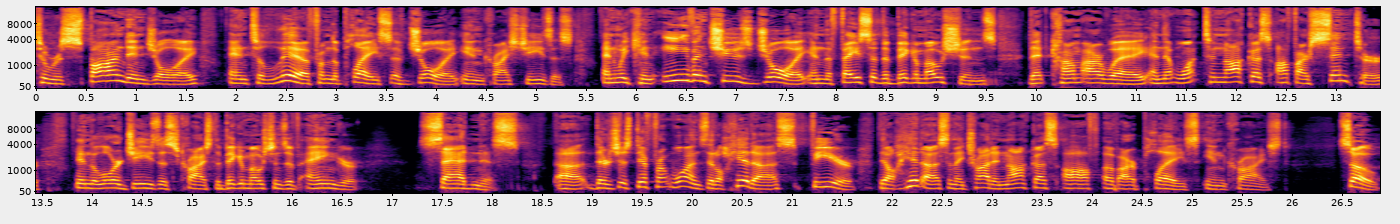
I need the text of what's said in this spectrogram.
to respond in joy, and to live from the place of joy in Christ Jesus. And we can even choose joy in the face of the big emotions that come our way and that want to knock us off our center in the Lord Jesus Christ. The big emotions of anger, sadness, Uh, there's just different ones that'll hit us, fear. They'll hit us and they try to knock us off of our place in Christ. So,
